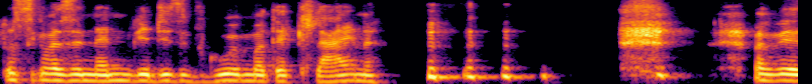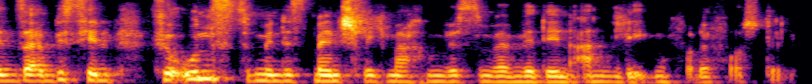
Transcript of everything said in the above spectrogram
lustigerweise nennen wir diese Figur immer der Kleine. Weil wir ihn so ein bisschen für uns zumindest menschlich machen müssen, wenn wir den anlegen vor der Vorstellung.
